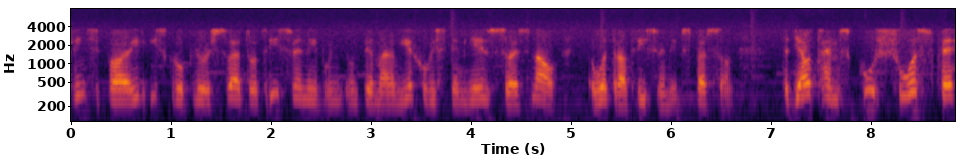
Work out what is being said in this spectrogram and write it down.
principā ir izkropļojuši svēto trīsvienību, un, un piemēram, jehovistiem Jēzus vairs nav otrā trīsvienības persona. Tad jautājums, kurš šos te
